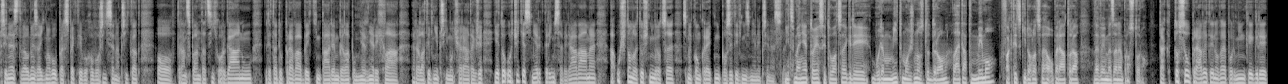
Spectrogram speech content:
přinést velmi zajímavou perspektivu. Hovoří se například o transplantacích orgánů, kde ta doprava by tím pádem byla poměrně rychlá, relativně přímočará, takže je to určitě směr, kterým se vydáváme a už v tom letošním roce jsme konkrétní pozitivní změny přinesli. Nicméně to je situace, kdy budeme mít možnost dron létat mimo faktický dohled svého operátora ve vymezeném prostoru tak to jsou právě ty nové podmínky, kdy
